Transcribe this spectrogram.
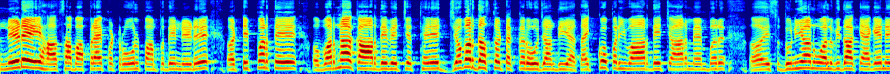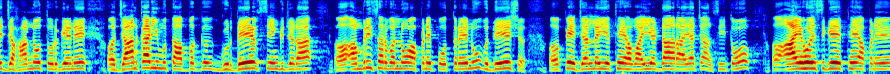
ਨੇੜੇ ਇਹ ਹਾਦਸਾ ਵਾਪਰਿਆ। ਪੈਟਰੋਲ ਪੰਪ ਦੇ ਨੇੜੇ ਟਿੱਪਰ ਤੇ ਵਰਨਾ ਕਾਰ ਦੇ ਵਿੱਚ ਇੱਥੇ ਜ਼ਬਰਦਸਤ ਟੱਕਰ ਹੋ ਜਾਂਦੀ ਹੈ। ਤਾਂ ਇੱਕੋ ਪਰਿਵਾਰ ਦੇ ਚਾਰ ਮੈਂਬਰ ਇਸ ਦੁਨੀਆ ਨੂੰ ਅਲਵਿਦਾ ਕਹਿ ਗਏ ਨੇ ਜਹਾਨੋਂ ਤੁਰ ਗਏ ਨੇ। ਜਾਣਕਾਰੀ ਮੁਤਾਬਕ ਗੁਰਦੇਵ ਸਿੰਘ ਜਿਹੜਾ ਅੰਮ੍ਰਿਤਸਰ ਵੱਲੋਂ ਆਪਣੇ ਪੋਤਰੇ ਨੂੰ ਵਿਦੇਸ਼ ਭੇਜਣ ਲਈ ਇੱਥੇ ਹਵਾਈ ਅੱਡਾ ਰਾਜਾ ਝਾਂਸੀ ਤੋਂ ਆਏ ਹੋਏ ਸੀਗੇ। ਇੱਥੇ ਆਪਣੇ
